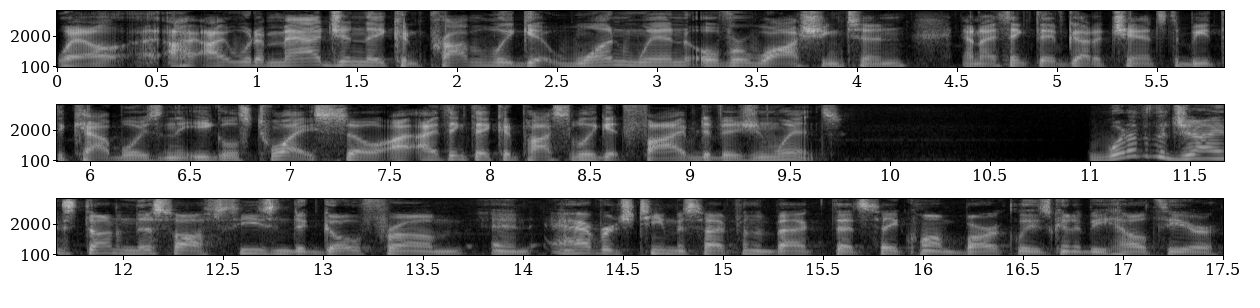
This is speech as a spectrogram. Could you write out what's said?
Well, I, I, would imagine they can probably get one win over Washington, and I think they've got a chance to beat the Cowboys and the Eagles twice. So I, I think they could possibly get five division wins. What have the Giants done in this offseason to go from an average team, aside from the fact that Saquon Barkley is going to be healthier,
